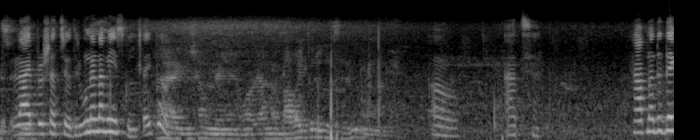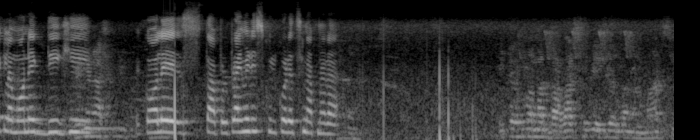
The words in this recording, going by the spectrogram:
স্কুল। রায়প্রসাদ চৌধুরী উনার নামে স্কুল তাই তো হ্যাঁ। ও আচ্ছা হ্যাঁ আপনাদের দেখলাম অনেক দিঘি কলেজ তারপর প্রাইমারি স্কুল করেছেন আপনারা হ্যাঁ। এটা হলো আমার বাবার ছবি এটা হলো আমার মার ছবি।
